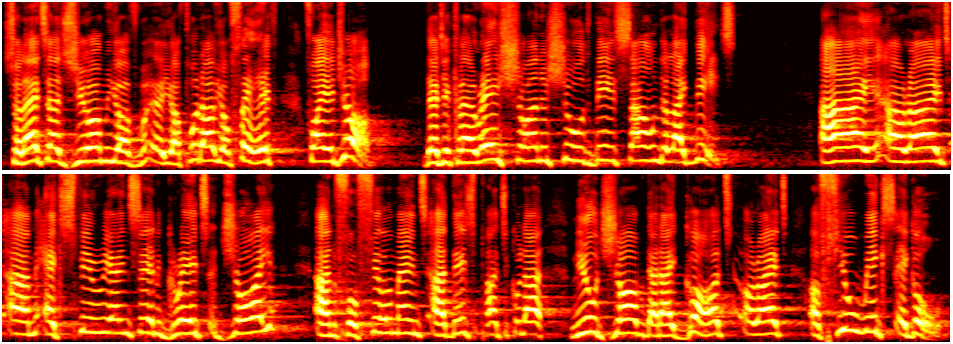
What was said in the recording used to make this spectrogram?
So let's assume you have, you have put out your faith for a job. The declaration should be sound like this I, all right, am experiencing great joy and fulfillment at this particular new job that I got, all right, a few weeks ago.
